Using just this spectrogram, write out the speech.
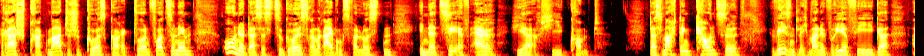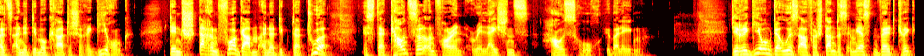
rasch pragmatische Kurskorrekturen vorzunehmen, ohne dass es zu größeren Reibungsverlusten in der CFR-Hierarchie kommt. Das macht den Council wesentlich manövrierfähiger als eine demokratische Regierung. Den starren Vorgaben einer Diktatur ist der Council on Foreign Relations haushoch überlegen. Die Regierung der USA verstand es im Ersten Weltkrieg,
